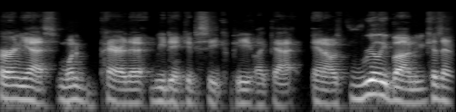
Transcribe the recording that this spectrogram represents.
her and yes one pair that we didn't get to see compete like that. And i was really bummed because I,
